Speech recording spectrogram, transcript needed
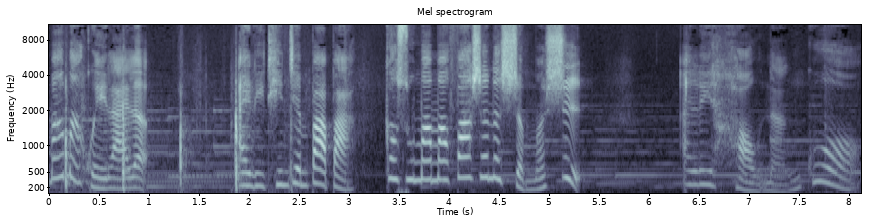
妈妈回来了，艾丽听见爸爸。告诉妈妈发生了什么事，艾丽好难过。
